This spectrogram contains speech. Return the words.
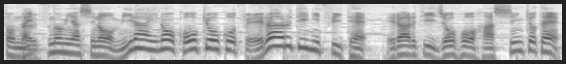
そんな宇都宮市の未来の公共交通 LRT について LRT 情報発信拠点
